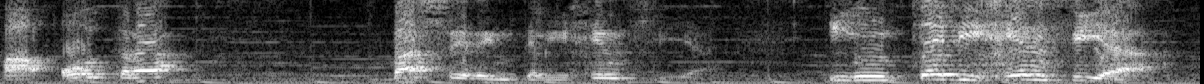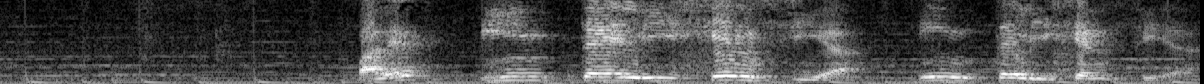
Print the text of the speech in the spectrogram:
a otra base de inteligencia. Inteligencia. ¿Vale? Inteligencia. Inteligencia.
